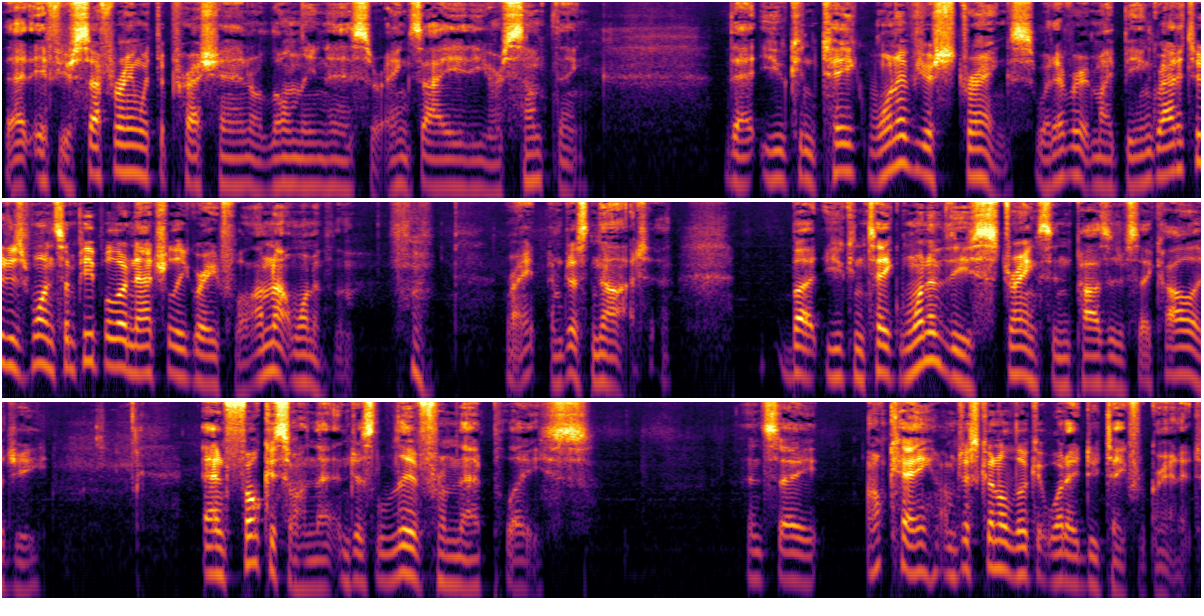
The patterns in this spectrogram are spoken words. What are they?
that if you're suffering with depression or loneliness or anxiety or something, that you can take one of your strengths, whatever it might be, and gratitude is one. Some people are naturally grateful. I'm not one of them, right? I'm just not. But you can take one of these strengths in positive psychology and focus on that and just live from that place and say, okay, I'm just going to look at what I do take for granted.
